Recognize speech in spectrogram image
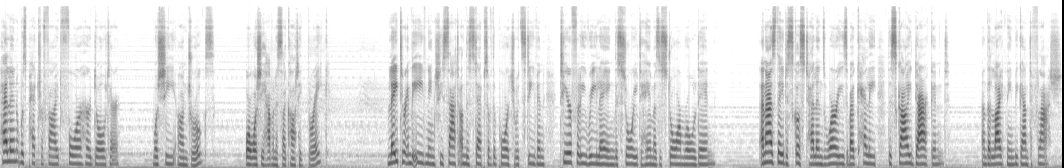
Helen was petrified for her daughter. Was she on drugs? Or was she having a psychotic break? Later in the evening, she sat on the steps of the porch with Stephen, tearfully relaying the story to him as a storm rolled in. And as they discussed Helen's worries about Kelly, the sky darkened and the lightning began to flash.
